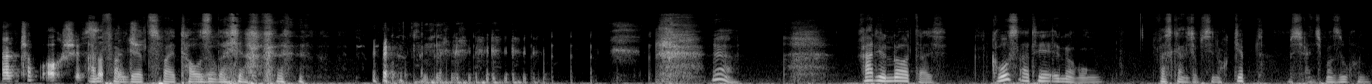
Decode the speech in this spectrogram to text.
Mein Job auch Schiffs. Anfang der 2000er Jahre. ja. Radio Norddeich. Großartige Erinnerungen. Ich weiß gar nicht, ob es die noch gibt. Muss ich eigentlich mal suchen.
